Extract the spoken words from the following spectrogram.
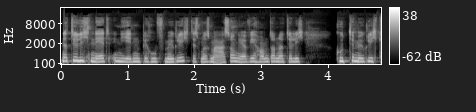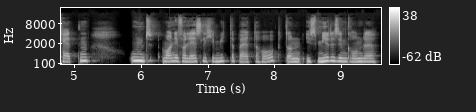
Natürlich nicht in jedem Beruf möglich, das muss man auch sagen. Ja, wir haben da natürlich gute Möglichkeiten. Und wenn ich verlässliche Mitarbeiter habe, dann ist mir das im Grunde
